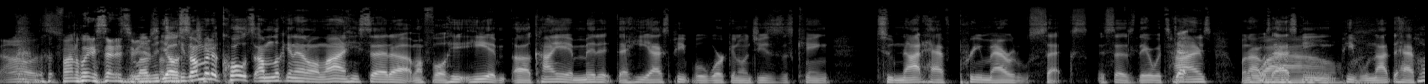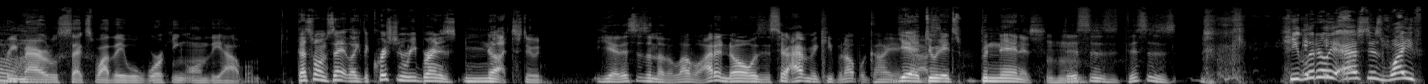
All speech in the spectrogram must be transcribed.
I don't know. Find a way to send it to me. Love or it. something. Yo, some of the quotes I'm looking at online, he said, uh, my fault. He he uh, Kanye admitted that he asked people working on Jesus is King to not have premarital sex. It says there were times when I was asking people not to have premarital sex while they were working on the album. That's what I'm saying. Like the Christian rebrand is nuts, dude. Yeah, this is another level. I didn't know it was this serious. I haven't been keeping up with Kanye. Yeah, guys. dude, it's bananas. This is this is. He literally asked his wife,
